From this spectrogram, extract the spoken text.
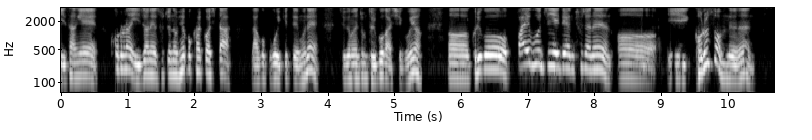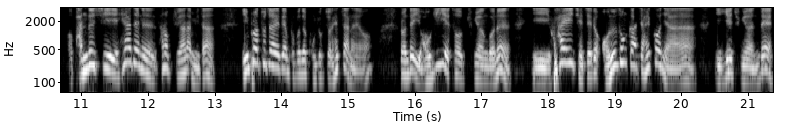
이상의 코로나 이전의 수준은 회복할 것이다. 라고 보고 있기 때문에 지금은 좀 들고 가시고요. 어, 그리고 5G에 대한 투자는, 어, 이, 걸을 수 없는, 어, 반드시 해야 되는 산업 중에 하나입니다. 인프라 투자에 대한 부분을 공격적으로 했잖아요. 그런데 여기에서 중요한 거는 이 화해 제재를 어느 선까지 할 거냐 이게 중요한데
